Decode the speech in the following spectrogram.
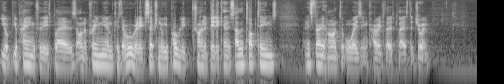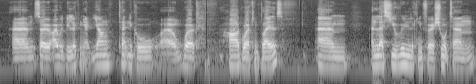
you're, you're paying for these players on a premium because they're already exceptional. You're probably trying to bid against other top teams, and it's very hard to always encourage those players to join. Um, so I would be looking at young, technical, uh, work, hard-working players, um, unless you're really looking for a short-term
